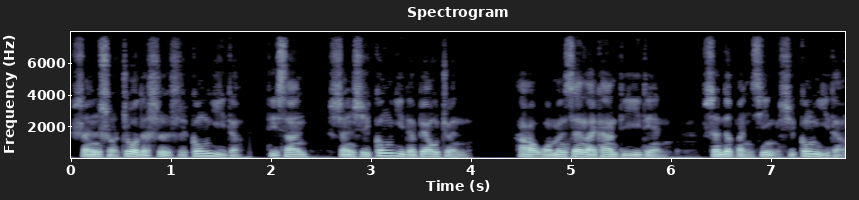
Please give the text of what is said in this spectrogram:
神所做的事是公义的；第三，神是公义的标准。好，我们先来看第一点：神的本性是公义的，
